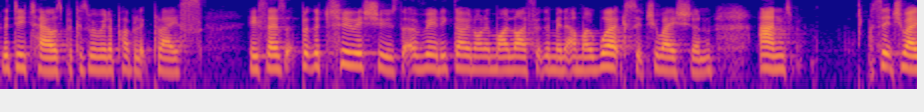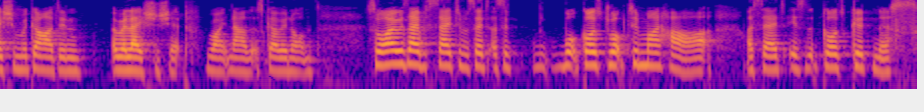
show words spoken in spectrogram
the details because we're in a public place. He says, but the two issues that are really going on in my life at the minute are my work situation and situation regarding a relationship right now that's going on. So I was able to say to him, I said, I said, what God's dropped in my heart, I said, is that God's goodness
